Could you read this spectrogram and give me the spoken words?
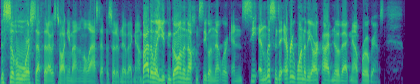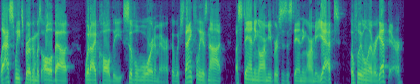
the Civil War stuff that I was talking about in the last episode of Novak Now. And by the way, you can go on the Nachum Segal Network and see and listen to every one of the archived Novak Now programs. Last week's program was all about what I call the Civil War in America, which thankfully is not a standing army versus a standing army yet. Hopefully, we'll never get there.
